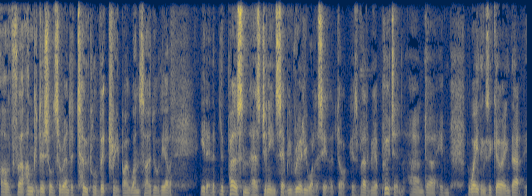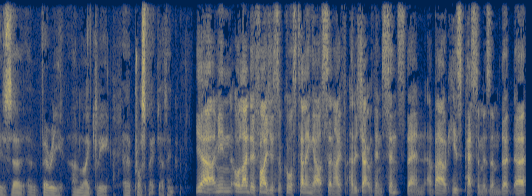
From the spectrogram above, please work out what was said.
of uh, unconditional surrender, total victory by one side or the other you know, the, the, person, as Janine said, we really want to see in the dock is Vladimir Putin. And uh, in the way things are going, that is uh, a very unlikely uh, prospect, I think. Yeah, I mean, Orlando Figes, of course, telling us, and I've had a chat with him since then about his pessimism that uh,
